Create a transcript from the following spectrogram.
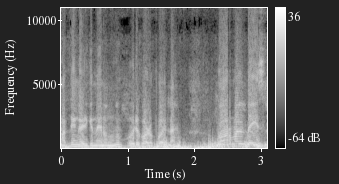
മദ്യം കഴിക്കുന്നതിനൊന്നും ഒരു കുഴപ്പമില്ല. നോർമൽ ഡേയ്സിൽ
